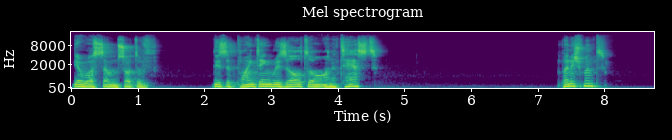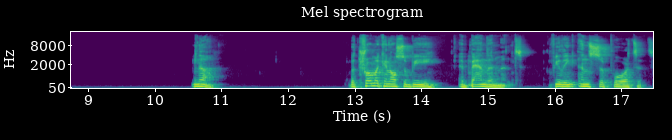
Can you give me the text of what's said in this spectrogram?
there was some sort of disappointing result on a test? Punishment? No. But trauma can also be abandonment, feeling unsupported.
